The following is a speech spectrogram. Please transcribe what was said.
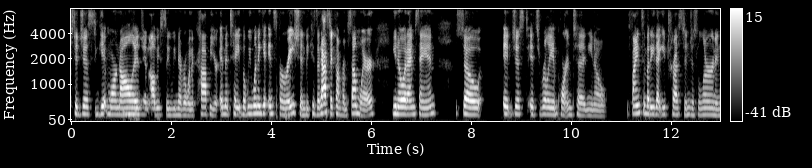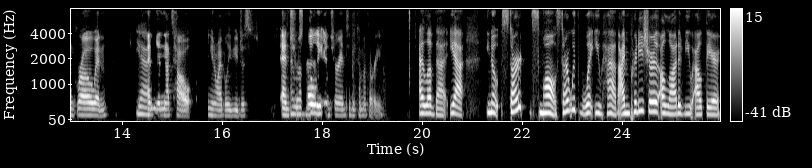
to just get more knowledge mm-hmm. and obviously we never want to copy or imitate but we want to get inspiration because it has to come from somewhere. You know what i'm saying? So it just it's really important to you know find somebody that you trust and just learn and grow and yeah. and then that's how you know i believe you just enter slowly enter into become authority I love that. Yeah. You know, start small, start with what you have. I'm pretty sure a lot of you out there,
